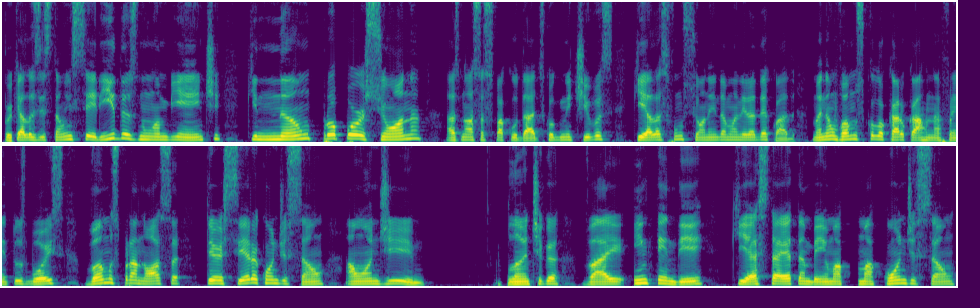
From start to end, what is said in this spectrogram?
porque elas estão inseridas num ambiente que não proporciona às nossas faculdades cognitivas que elas funcionem da maneira adequada. Mas não vamos colocar o carro na frente dos bois, vamos para a nossa terceira condição, aonde Plantinga vai entender que esta é também uma, uma condição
